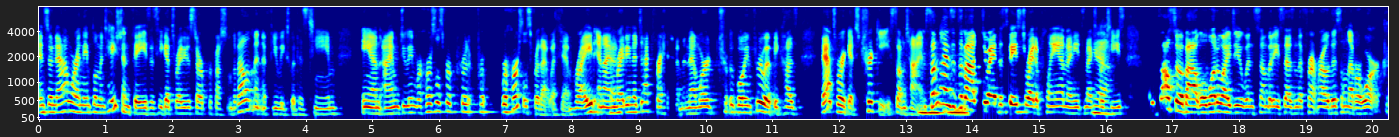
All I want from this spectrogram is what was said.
And so now we're in the implementation phase as he gets ready to start professional development in a few weeks with his team. And I'm doing rehearsals for, for rehearsals for that with him, right? And I'm writing a deck for him. And then we're tr- going through it because that's where it gets tricky sometimes. Mm-hmm. Sometimes it's mm-hmm. about do I have the space to write a plan? I need some expertise. Yeah. It's also about, well, what do I do when somebody says in the front row, this will never work,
